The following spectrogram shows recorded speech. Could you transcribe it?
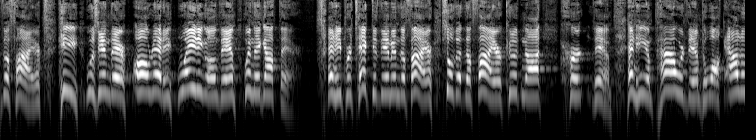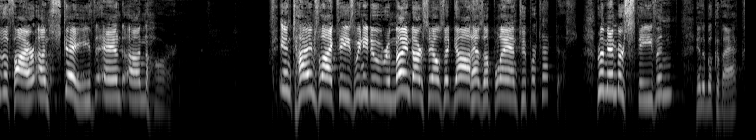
the fire, he was in there already waiting on them when they got there. And he protected them in the fire so that the fire could not hurt them. And he empowered them to walk out of the fire unscathed and unharmed. In times like these, we need to remind ourselves that God has a plan to protect us. Remember Stephen in the book of Acts?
